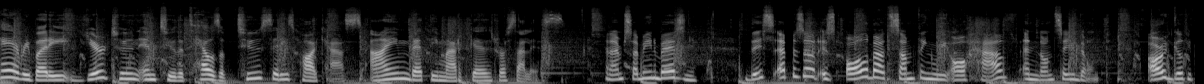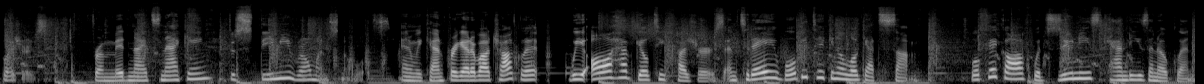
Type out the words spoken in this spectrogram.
Hey, everybody, you're tuned into the Tales of Two Cities podcast. I'm Betty Marquez Rosales. And I'm Sabine Bērziņa. This episode is all about something we all have and don't say you don't our guilty pleasures. From midnight snacking to steamy romance novels. And we can't forget about chocolate. We all have guilty pleasures, and today we'll be taking a look at some. We'll kick off with Zoonie's Candies in Oakland,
